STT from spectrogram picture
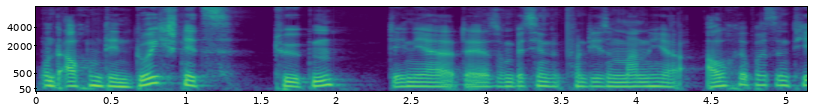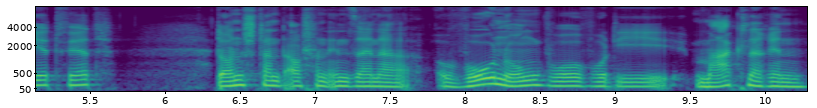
und auch um den Durchschnittstypen, den ja, der so ein bisschen von diesem Mann hier auch repräsentiert wird. Don stand auch schon in seiner Wohnung, wo, wo die Maklerin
